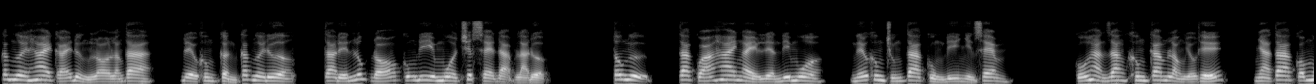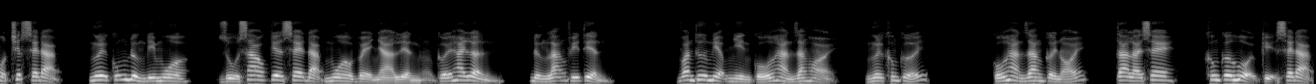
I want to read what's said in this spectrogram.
các ngươi hai cái đừng lo lắng ta, đều không cần các ngươi đưa, ta đến lúc đó cũng đi mua chiếc xe đạp là được. Tâu ngự, ta quá hai ngày liền đi mua, nếu không chúng ta cùng đi nhìn xem. Cố Hàn Giang không cam lòng yếu thế, nhà ta có một chiếc xe đạp, ngươi cũng đừng đi mua, dù sao kia xe đạp mua về nhà liền cưới hai lần, đừng lãng phí tiền. Văn thư niệm nhìn cố Hàn Giang hỏi, ngươi không cưới. Cố Hàn Giang cười nói, ta lái xe, không cơ hội kỵ xe đạp,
